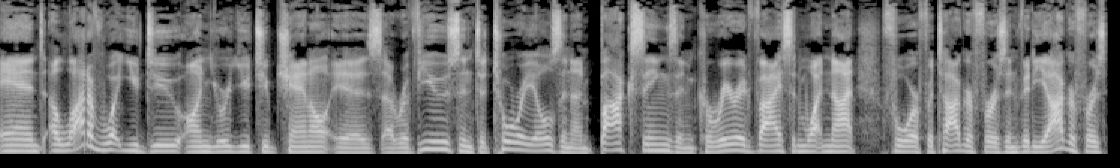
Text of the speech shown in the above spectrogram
And a lot of what you do on your YouTube channel is uh, reviews and tutorials and unboxings and career advice and whatnot for photographers and videographers.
